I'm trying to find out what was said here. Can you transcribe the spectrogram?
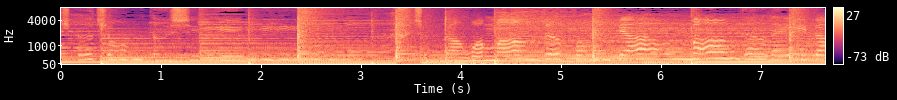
这种恶习就让我忙得疯掉，忙得累到，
